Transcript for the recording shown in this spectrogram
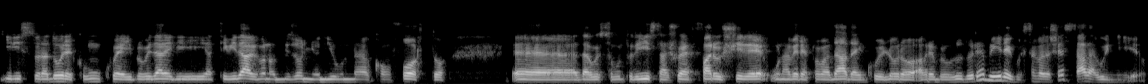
i ristoratori e comunque i proprietari di attività avevano bisogno di un conforto eh, da questo punto di vista, cioè fare uscire una vera e propria data in cui loro avrebbero potuto riaprire, questa cosa c'è stata, quindi io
